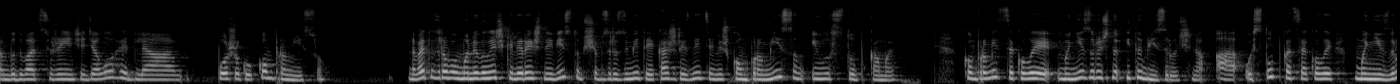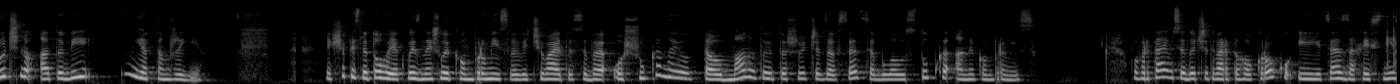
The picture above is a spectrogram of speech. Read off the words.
е, будуватися вже інші діалоги для пошуку компромісу. Давайте зробимо невеличкий ліричний відступ, щоб зрозуміти, яка ж різниця між компромісом і уступками. Компроміс це коли мені зручно і тобі зручно. А уступка це коли мені зручно, а тобі, ну як там вже є. Якщо після того, як ви знайшли компроміс, ви відчуваєте себе ошуканою та обманутою, то швидше за все це була уступка, а не компроміс. Повертаємося до четвертого кроку, і це захисні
